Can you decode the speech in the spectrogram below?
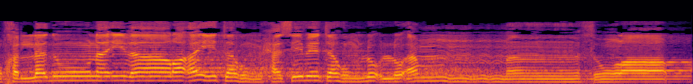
مخلدون إذا رأيتهم حسبتهم لؤلؤا منثورا.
